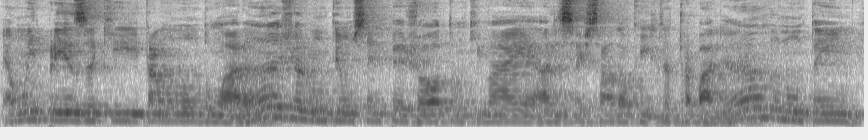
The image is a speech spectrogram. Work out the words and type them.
É uma empresa que está no nome de um laranja, não tem um CNPJ que mais alicerçado ao que ele está trabalhando, não tem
